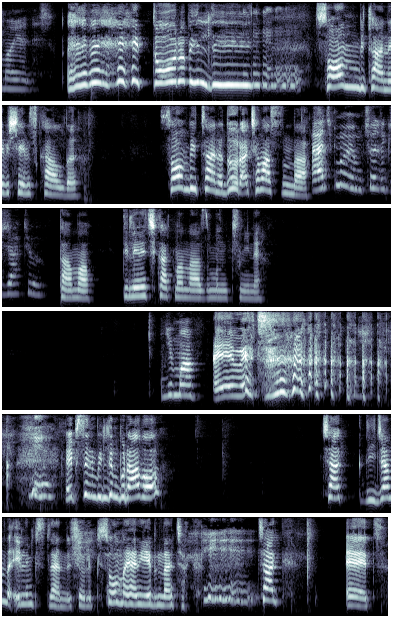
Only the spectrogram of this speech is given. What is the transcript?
Mayonez. Evet doğru bildin. Son bir tane bir şeyimiz kaldı. Son bir tane dur açamazsın da. Açmıyorum. Şöyle düzeltiyorum. Tamam. Dilini çıkartman lazım bunun için yine. Limon. Evet. Hepsini bildim bravo. Çak diyeceğim de elim pislendi. Şöyle pis olmayan yerinden çak. Çak. Evet.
